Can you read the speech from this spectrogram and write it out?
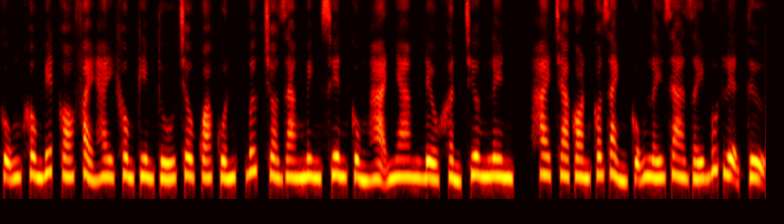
Cũng không biết có phải hay không Kim Tú Châu quá cuốn, bước cho Giang Minh Xuyên cùng Hạ Nham đều khẩn trương lên, hai cha con có rảnh cũng lấy ra giấy bút luyện tự,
